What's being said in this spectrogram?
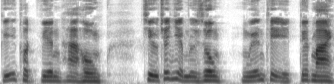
kỹ thuật viên Hà Hùng, chịu trách nhiệm nội dung Nguyễn Thị Tuyết Mai.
